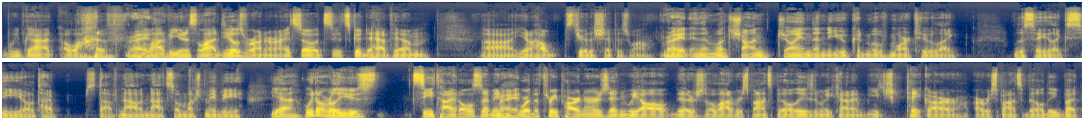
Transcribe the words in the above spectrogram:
we've got a lot of Right. a lot of units, a lot of deals we're underwriting. So it's it's good to have him, uh, you know, help steer the ship as well. right? And then once Sean joined, then you could move more to like let's say like CEO type stuff. Now, not so much maybe Yeah, we don't really use C titles. I mean, Right. we're the three partners, and we all there's a lot of responsibilities, and we kind of each take our our responsibility. But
